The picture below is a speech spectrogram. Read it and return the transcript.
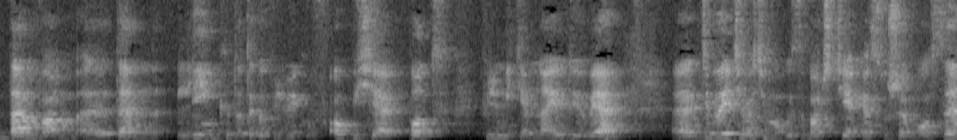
dam Wam ten link do tego filmiku w opisie pod filmikiem na YouTubie, e, gdzie będziecie właśnie mogły zobaczyć, jak ja suszę włosy,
